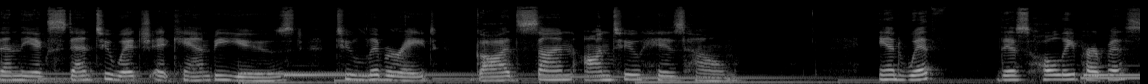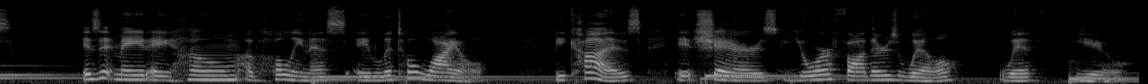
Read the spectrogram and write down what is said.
than the extent to which it can be used to liberate God's Son onto his home. And with this holy purpose, is it made a home of holiness a little while because it shares your Father's will with you.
